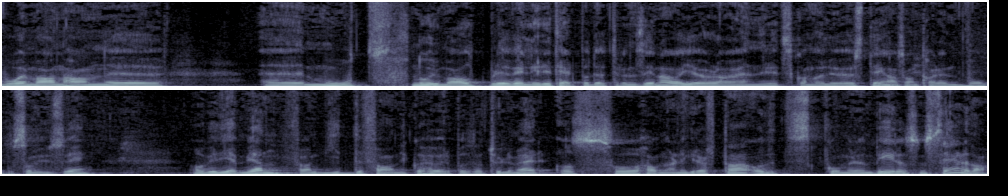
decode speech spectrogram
Vår mann han eh, eh, mot normalt blir veldig irritert på døtrene sine og gjør da en litt skandaløs ting. Altså Han tar en voldsom U-sving og vil hjem igjen, for han gidder faen ikke å høre på dette tullet mer. Og så havner han i grøfta, og det kommer en bil, og som ser det, da.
